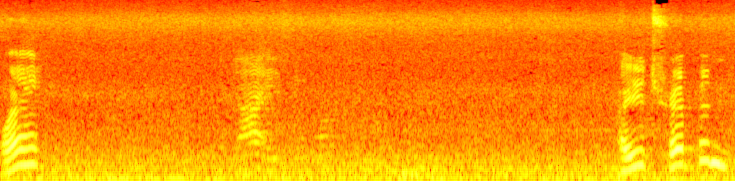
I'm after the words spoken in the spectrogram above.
What? Are you tripping?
